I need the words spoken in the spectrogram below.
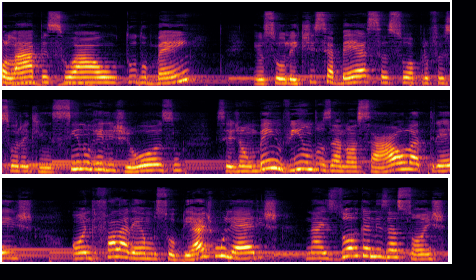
Olá, pessoal, tudo bem? Eu sou Letícia Bessa, sou a professora de ensino religioso. Sejam bem-vindos à nossa aula 3, onde falaremos sobre as mulheres nas organizações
